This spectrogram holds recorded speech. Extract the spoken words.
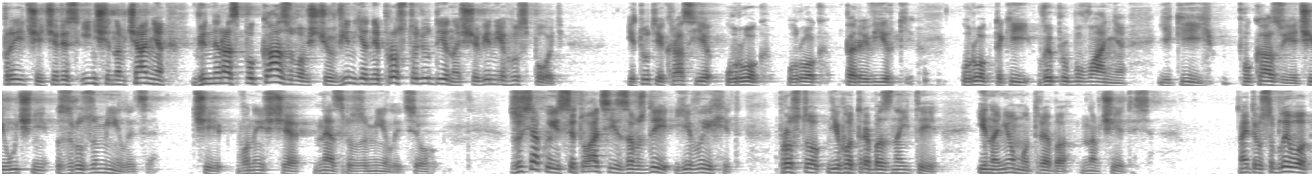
притчі, через інші навчання, Він не раз показував, що Він є не просто людина, що Він є Господь. І тут якраз є урок, урок перевірки, урок такий випробування, який показує, чи учні зрозуміли це, чи вони ще не зрозуміли цього. З усякої ситуації завжди є вихід. Просто його треба знайти, і на ньому треба навчитися. Знаєте, особливо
